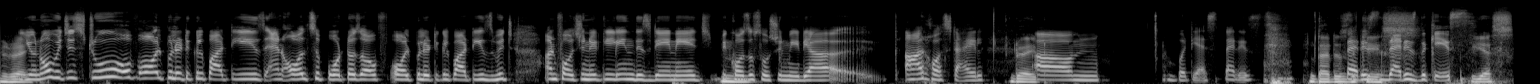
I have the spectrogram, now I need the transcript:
Right. You know, which is true of all political parties parties and all supporters of all political parties, which unfortunately in this day and age, because mm. of social media, are hostile. Right. Um, but yes that is that is that the is, case. that is the case. Yes.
